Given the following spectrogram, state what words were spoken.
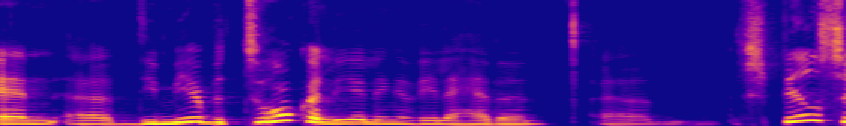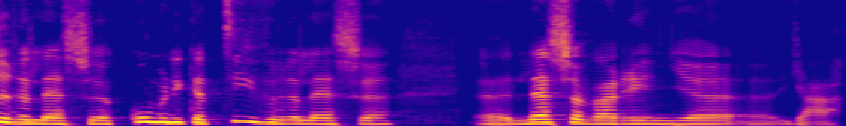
En uh, die meer betrokken leerlingen willen hebben, speelsere lessen, communicatievere lessen, lessen waarin je ja,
